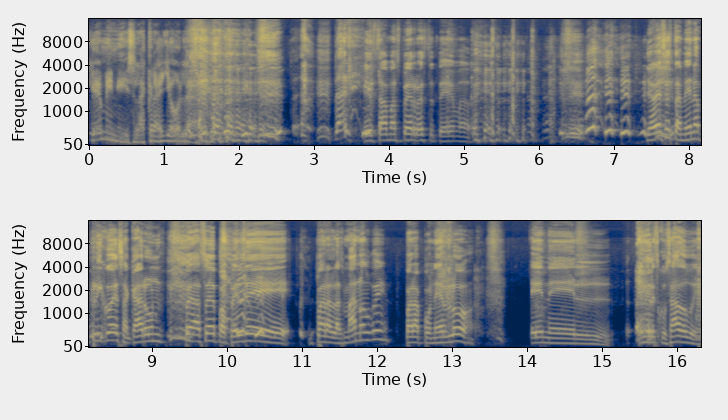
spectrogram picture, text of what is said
Géminis, la crayola. Dani. Está más perro este tema. Y a veces también aplico de sacar un pedazo de papel de para las manos, güey, para ponerlo en el en el excusado, güey,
